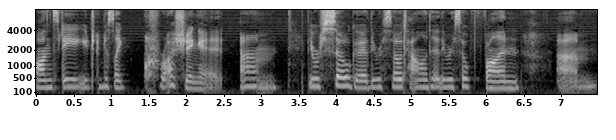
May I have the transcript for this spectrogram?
on stage and just like crushing it. Um, they were so good. They were so talented. They were so fun. Um,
